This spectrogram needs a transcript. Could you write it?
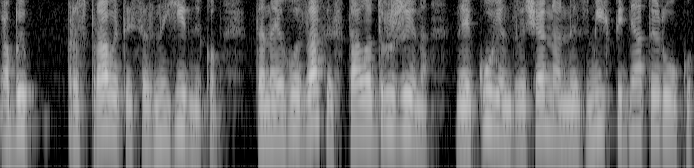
аби розправитися з негідником. Та на його захист стала дружина, на яку він, звичайно, не зміг підняти руку.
